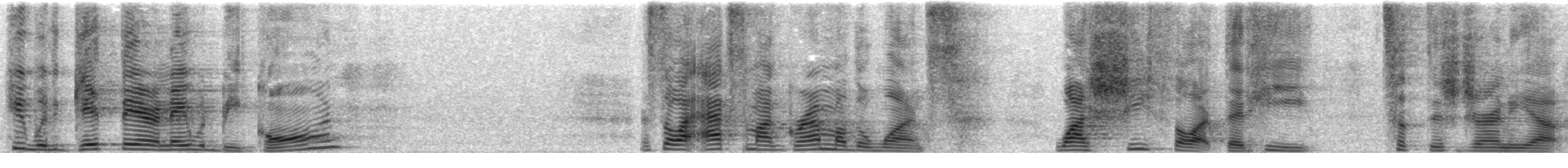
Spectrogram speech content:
he would get there and they would be gone? And so I asked my grandmother once why she thought that he took this journey up.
